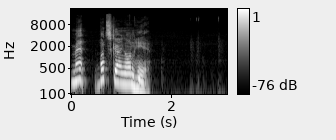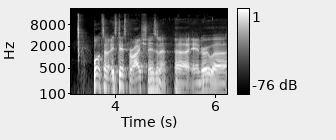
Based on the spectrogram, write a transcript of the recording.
Matt, what's going on here? Well, it's, a, it's desperation, isn't it, uh, Andrew? Uh,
